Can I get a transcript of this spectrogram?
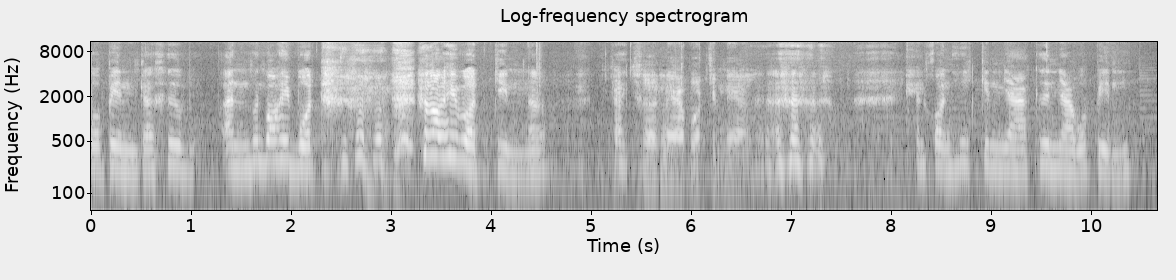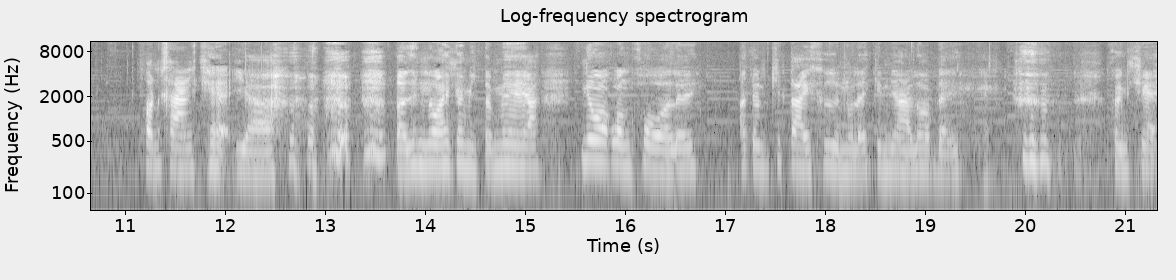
บ่เป็นก็คือ อันเพิ่นบอกให้บด บอกให้บดกินเนาะกัดเชิญแนวบทกินแนวเป็นคนที่กินยาคืนยาบ่เป็นค่อนข้างแขะยา ตอนยังน้อยก็มีแต่แม่โยกลงคอเลย เอาจนคิดตายคืนมาเลยกินยารอบใดคนแขะ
